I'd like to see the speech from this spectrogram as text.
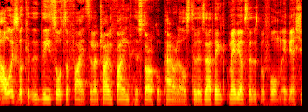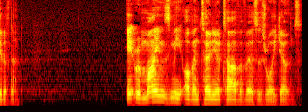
I always look at these sorts of fights and I try and find historical parallels to this. And I think maybe I've said this before, maybe I should have done. It reminds me of Antonio Tarver versus Roy Jones.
